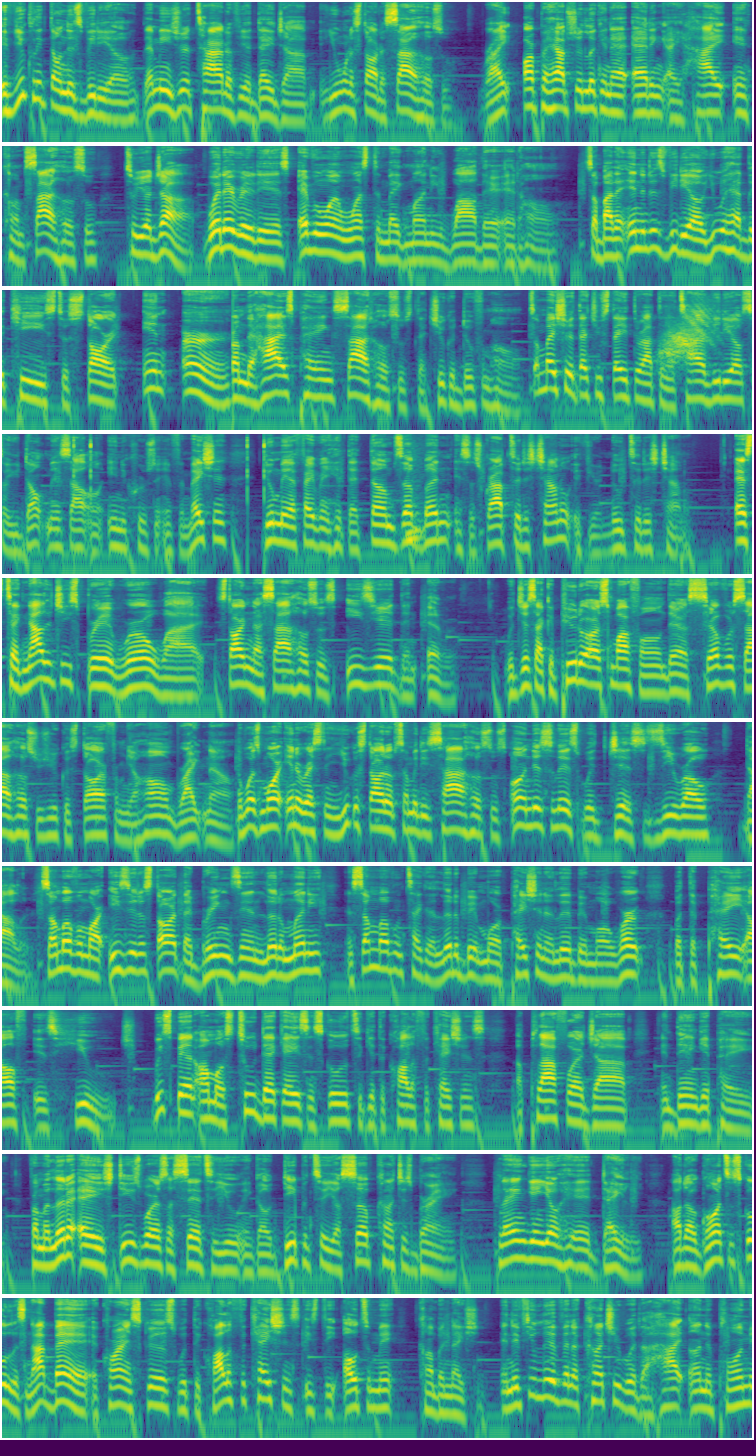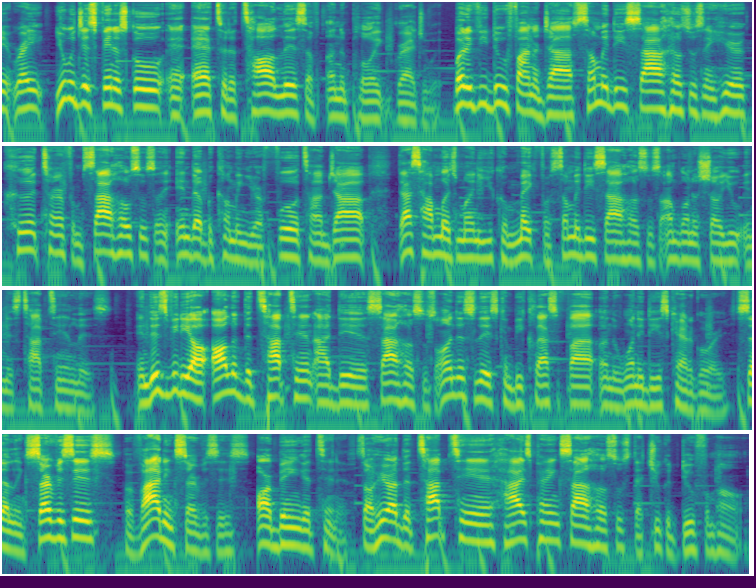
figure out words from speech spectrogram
If you clicked on this video, that means you're tired of your day job and you want to start a side hustle, right? Or perhaps you're looking at adding a high income side hustle to your job. Whatever it is, everyone wants to make money while they're at home. So by the end of this video, you will have the keys to start and earn from the highest paying side hustles that you could do from home. So make sure that you stay throughout the entire video so you don't miss out on any crucial information. Do me a favor and hit that thumbs up button and subscribe to this channel if you're new to this channel. As technology spread worldwide, starting a side hustle is easier than ever. With just a computer or a smartphone, there are several side hustles you could start from your home right now. And what's more interesting, you can start up some of these side hustles on this list with just zero. Some of them are easy to start that brings in little money and some of them take a little bit more patience, a little bit more work, but the payoff is huge. We spend almost two decades in school to get the qualifications, apply for a job, and then get paid. From a little age, these words are said to you and go deep into your subconscious brain, playing in your head daily. Although going to school is not bad, acquiring skills with the qualifications is the ultimate combination. And if you live in a country with a high unemployment rate, you would just finish school and add to the tall list of unemployed graduates. But if you do find a job, some of these side hustles in here could turn from side hustles and end up becoming your full-time job. That's how much money you can make from some of these side hustles I'm going to show you in this top 10 list. In this video, all of the top 10 ideas, side hustles on this list can be classified under one of these categories. Selling services, providing services, or being attentive. So here are the top 10 highest paying side hustles that you could do from home.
